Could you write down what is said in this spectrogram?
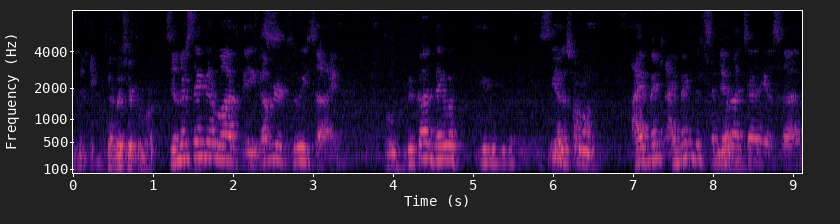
Chandrasekhar Bhatt. Chandrasekhar Bharati committed suicide because they were. He, he was, see, I met I met the Shankaracharya sir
